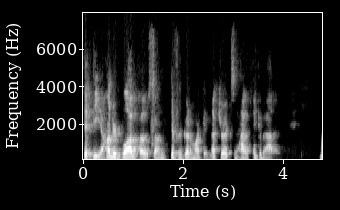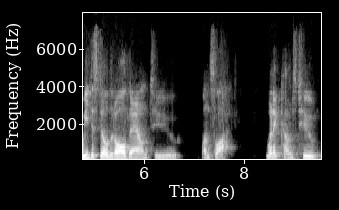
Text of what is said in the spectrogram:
50, 100 blog posts on different go to market metrics and how to think about it. We distilled it all down to one slide. When it comes to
